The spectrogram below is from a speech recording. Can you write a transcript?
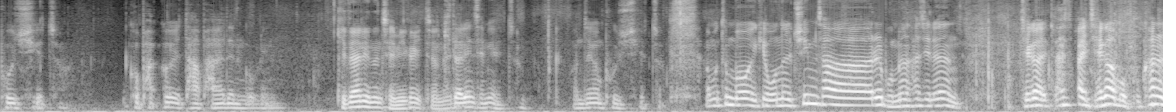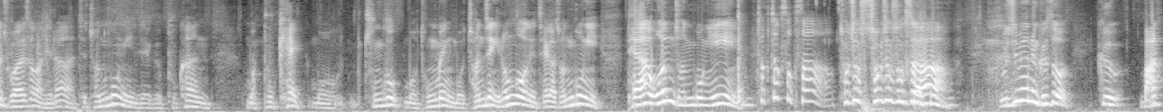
보여주시겠죠. 그거 봐- 그걸 다 봐야 되는 거 우리는 기다리는 재미가 있잖아요. 기다리는 재미가 있죠. 언젠간 보여주시겠죠. 아무튼 뭐 이렇게 오늘 취임사를 보면 사실은 제가 사- 아니 제가 뭐 북한을 좋아해서가 아니라 제 전공이 이제 그 북한 뭐 북핵 뭐 중국 뭐 동맹 뭐 전쟁 이런 거거든요. 제가 전공이 대학원 전공이 척척 속사. 척척 척척 석사. 요즘에는 그래서 그 맛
